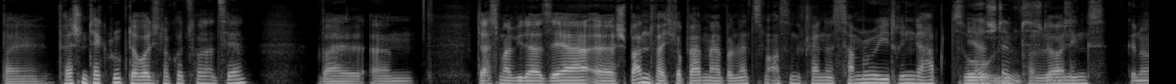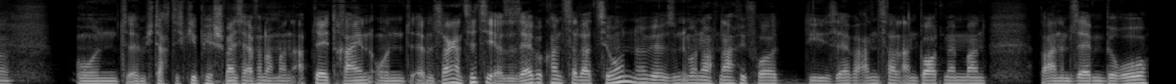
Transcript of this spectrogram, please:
bei Fashion Tech Group, da wollte ich noch kurz von erzählen, weil ähm, das mal wieder sehr äh, spannend, weil ich glaube, wir haben ja beim letzten Mal auch so eine kleine Summary drin gehabt, so ja, stimmt, von stimmt. Learnings. Genau. Und ähm, ich dachte, ich gebe hier, schmeiße einfach nochmal ein Update rein und ähm, es war ganz witzig, also selbe Konstellation, ne? wir sind immer noch nach wie vor dieselbe Anzahl an Boardmembern, waren im selben Büro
